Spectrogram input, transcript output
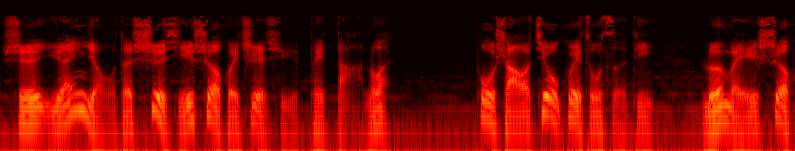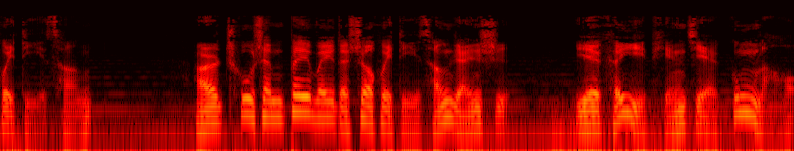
使原有的世袭社会秩序被打乱，不少旧贵族子弟沦为社会底层，而出身卑微的社会底层人士，也可以凭借功劳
